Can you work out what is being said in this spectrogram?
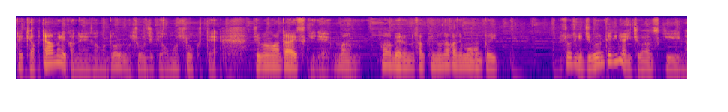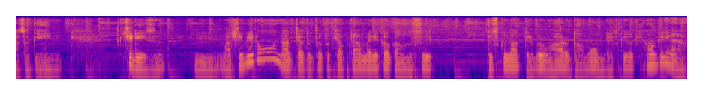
で、キャプテンアメリカの映画もどれも正直面白くて、自分は大好きで、まあ、マーベルの作品の中でも本当に、正直自分的には一番好きな作品、シリーズ。うん、まあ、シビル王になっちゃうとちょっとキャプテンアメリカ感薄い薄くなってる部分はあるとは思うんですけど、基本的には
